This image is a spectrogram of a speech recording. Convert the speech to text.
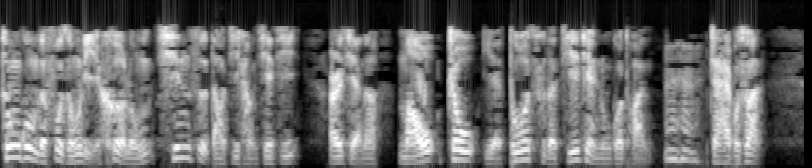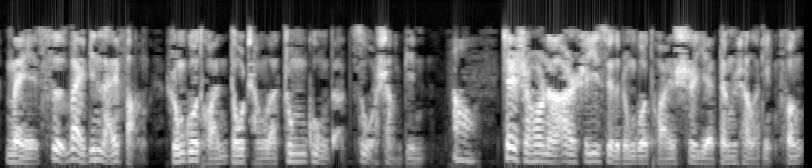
中共的副总理贺龙亲自到机场接机，而且呢，毛周也多次的接见荣国团。嗯哼，这还不算，每次外宾来访，荣国团都成了中共的座上宾。哦，这时候呢，二十一岁的荣国团事业登上了顶峰。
